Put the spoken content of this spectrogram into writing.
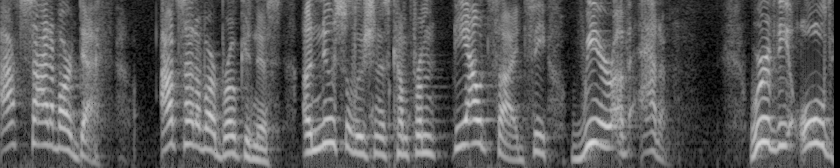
outside of our death, outside of our brokenness. A new solution has come from the outside. See, we're of Adam. We're of the old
